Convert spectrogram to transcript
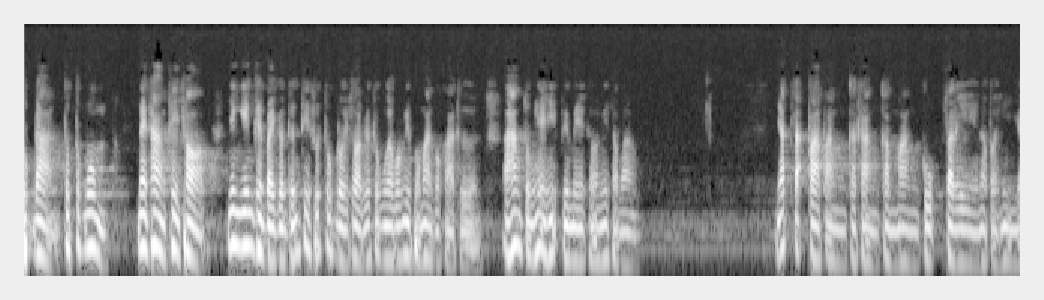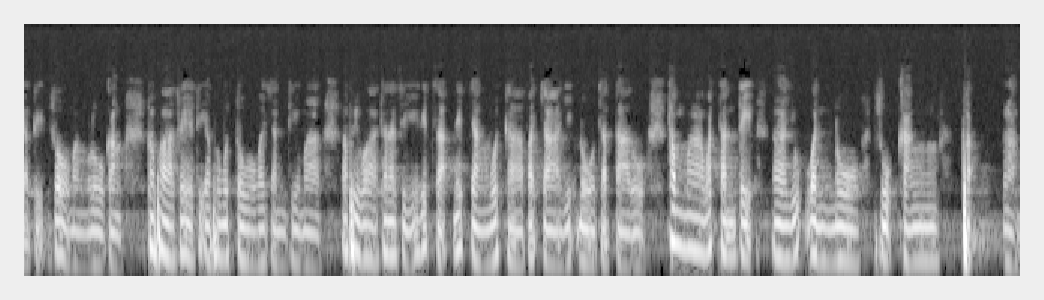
ทุกๆด้าน ทุกๆมุมในทางที่ชอบ ยิ่งยิ่งขึ้นไปจนถึงที่สุดทุกโดยสอบยทุกเมื่อพอมีประมาณก็ขาดเถินอาหังตุมเฮหิปิเมฆามิตบัง ยัตสะปาปังกระตังกัมมังกุสเรนะปะหิยติโซมังโลกังพระพาเสติอภมุตโตวจันทีมา อภิวาทนาสีนิสะเนจังวุฒาปจายโนจัตตาโรธรรมาวัฏันติ อายุวันโนสุขังพระลัง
